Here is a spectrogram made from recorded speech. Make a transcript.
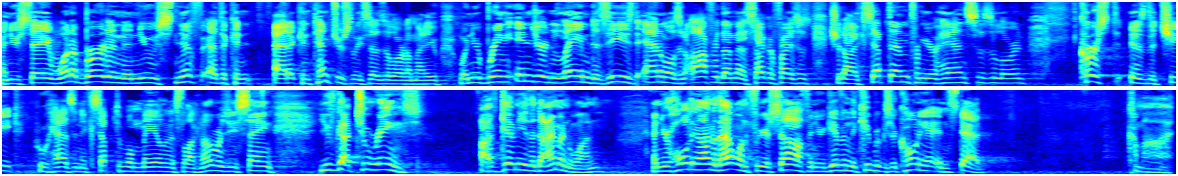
and you say, What a burden, and you sniff at, the at it contemptuously, says the Lord Almighty, when you bring injured and lame, diseased animals and offer them as sacrifices, should I accept them from your hands, says the Lord? Cursed is the cheat who has an acceptable male in his flock. In other words, he's saying, You've got two rings. I've given you the diamond one and you're holding on to that one for yourself and you're giving the cubic zirconia instead. Come on.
